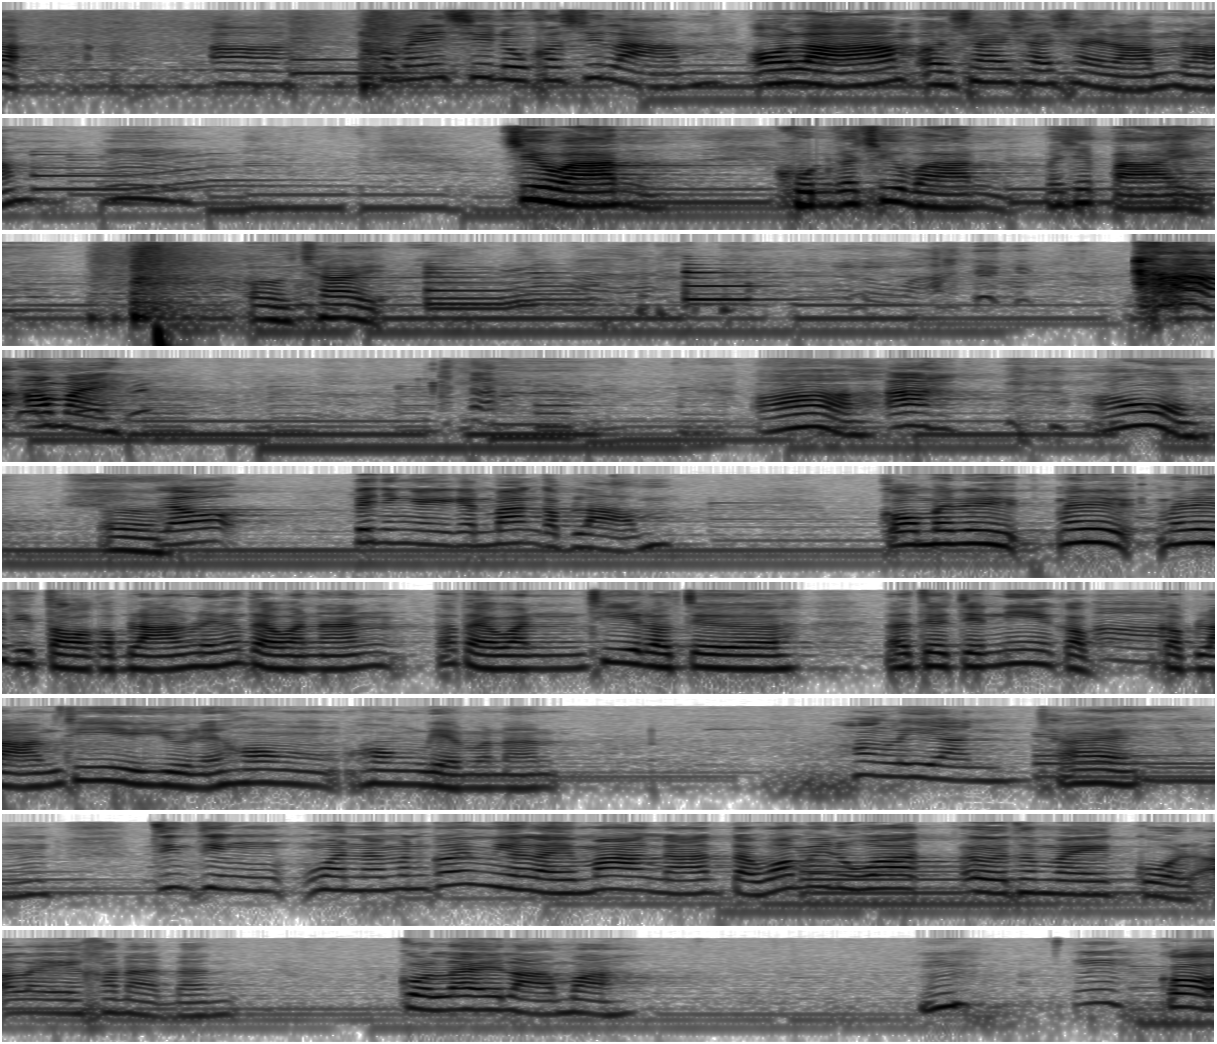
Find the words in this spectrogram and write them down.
ละอ่าเขาไม่ได้ชื่อนุกเขาชื่อหลาม อ๋อหลามเออใช่ใช่ใช่หลามหลามอืมชื่อวาน คุณก็ชื่อวาน ไม่ใช่ปาย เออใช่ เอาใหม่ อ่าอะเอ้าเออแล้วเป็นยังไงกันบ้างกับหลาม ก็ไม่ได้ไม่ได้ไม่ได้ติดต่อกับหลามเลยตั้งแต่วันนั้น ตั้งแต่วันที่เราเจอเราเจอเจนนี่กับอ่ากั กับหลามที่อยู่ในห้องห้องเรียนวันนั้น ห้องเรียน ใช่ อืมจริงๆ วันนั้นมันก็ไม่มีอะไรมากนะ แต่ว่าไม่รู้ว่า เออทำไมโกรธอะไรขนาดนั้น โกรธอะไรหลามอะ ก็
